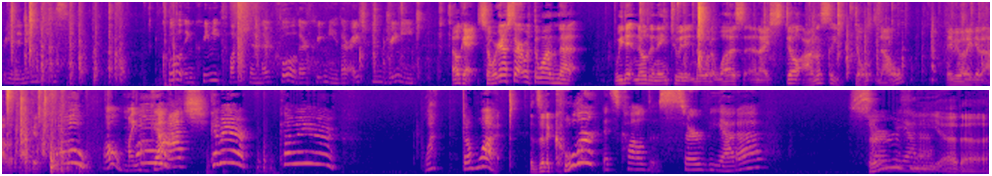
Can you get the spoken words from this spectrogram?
Read the names. Cool and creamy collection. They're cool. They're creamy. They're ice cream dreamy. Okay, so we're gonna start with the one that we didn't know the name to, we didn't know what it was, and I still honestly don't know. Maybe when I get it out of the package. Whoa! Oh my Oh. gosh. Come here! Come here! What the what? Is it a cooler? It's called Servietta Servietta. Servietta.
